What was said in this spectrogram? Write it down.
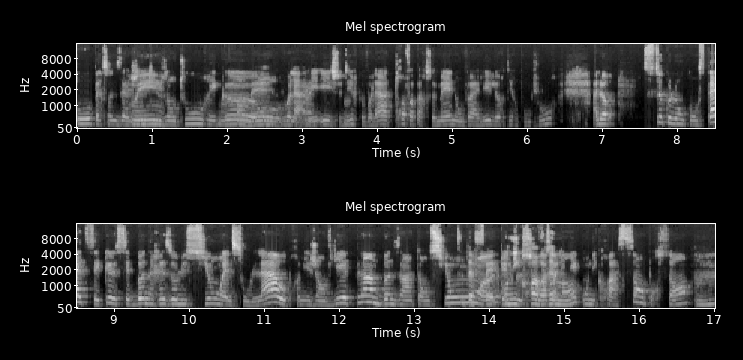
aux personnes âgées qui nous entourent et que voilà, et, se dire que voilà, trois fois par semaine, on va aller leur dire bonjour. Alors, ce que l'on constate, c'est que ces bonnes résolutions, elles sont là au 1er janvier, plein de bonnes intentions. Tout à fait. Euh, on y croit vraiment. on y croit à 100%. Mmh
